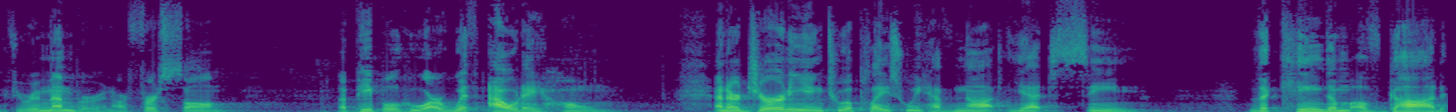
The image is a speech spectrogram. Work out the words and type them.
If you remember in our first psalm, a people who are without a home and are journeying to a place we have not yet seen the kingdom of God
